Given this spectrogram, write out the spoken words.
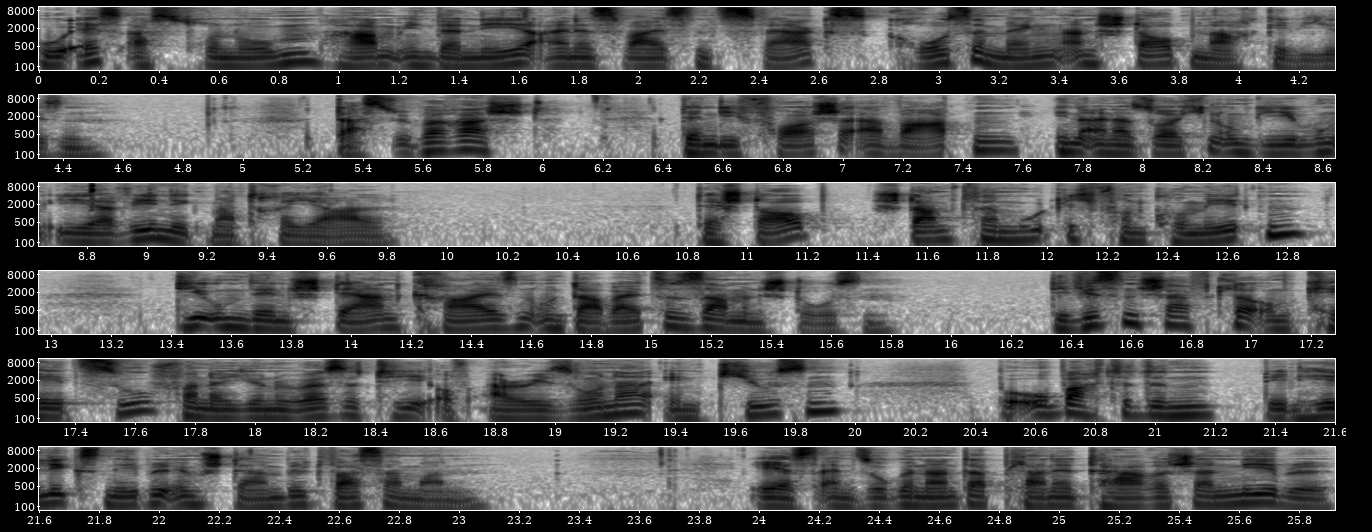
US-Astronomen haben in der Nähe eines Weißen Zwergs große Mengen an Staub nachgewiesen. Das überrascht, denn die Forscher erwarten in einer solchen Umgebung eher wenig Material Der Staub stammt vermutlich von Kometen, die um den Stern kreisen und dabei zusammenstoßen. Die Wissenschaftler um Kate Sue von der University of Arizona in Tucson beobachteten den Helixnebel im Sternbild Wassermann. Er ist ein sogenannter Planetarischer Nebel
